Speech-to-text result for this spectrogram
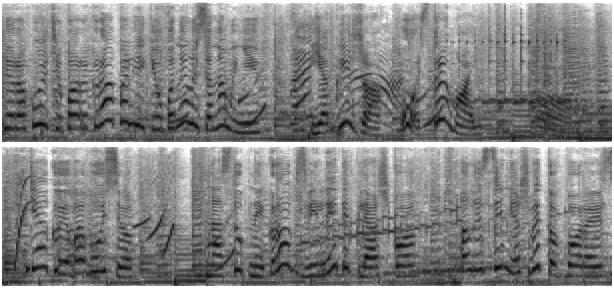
Не рахуючи пари крапель, які опинилися на мені. Який жах! Ось, тримай. Дякую, бабусю. Наступний крок звільнити пляшку. Але з цим я швидко впораюсь.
